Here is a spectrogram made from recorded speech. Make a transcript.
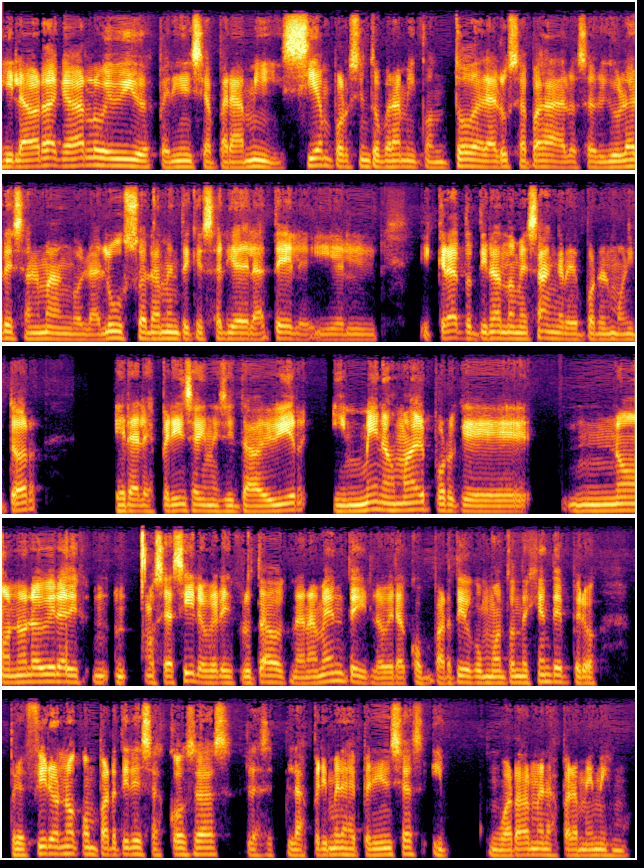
Y la verdad que haberlo vivido experiencia para mí, 100% para mí, con toda la luz apagada, los auriculares al mango, la luz solamente que salía de la tele y el y Kratos tirándome sangre por el monitor, era la experiencia que necesitaba vivir y menos mal porque no, no lo hubiera, o sea, sí lo hubiera disfrutado claramente y lo hubiera compartido con un montón de gente, pero prefiero no compartir esas cosas, las, las primeras experiencias y guardármelas para mí mismo.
